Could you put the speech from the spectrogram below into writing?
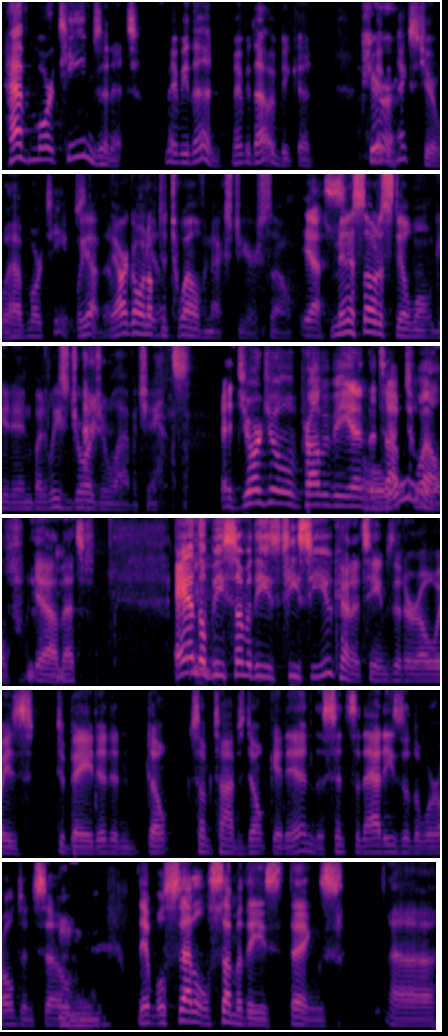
have more teams in it. Maybe then, maybe that would be good. Sure. Maybe next year we'll have more teams. Well, yeah, they are going up to 12 next year. So Yes. Minnesota still won't get in, but at least Georgia will have a chance. And Georgia will probably be in the top Oh. 12. Yeah, that's. And there'll be some of these TCU kind of teams that are always debated and don't sometimes don't get in, the Cincinnati's of the world. And so Mhm. it will settle some of these things. Uh,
